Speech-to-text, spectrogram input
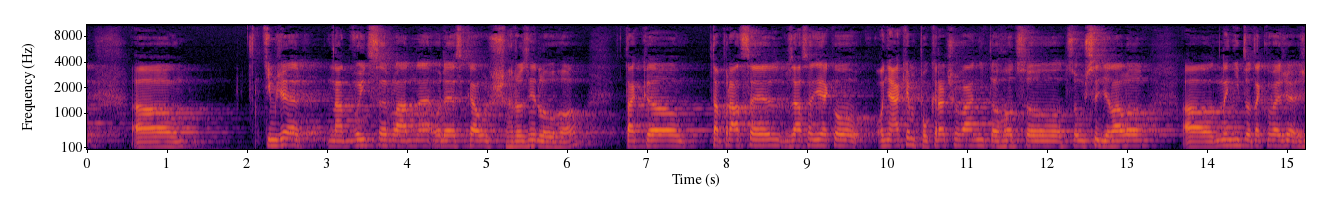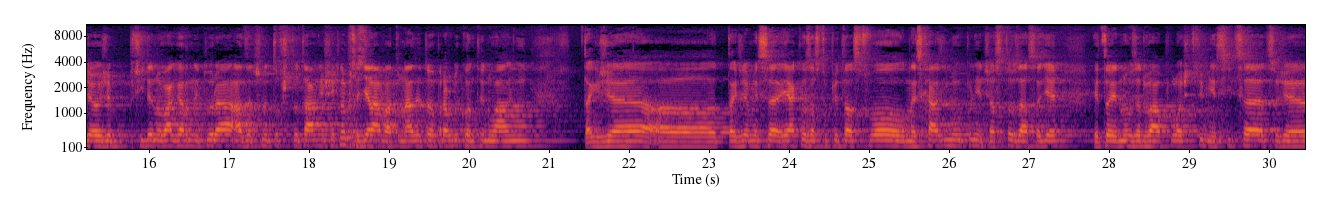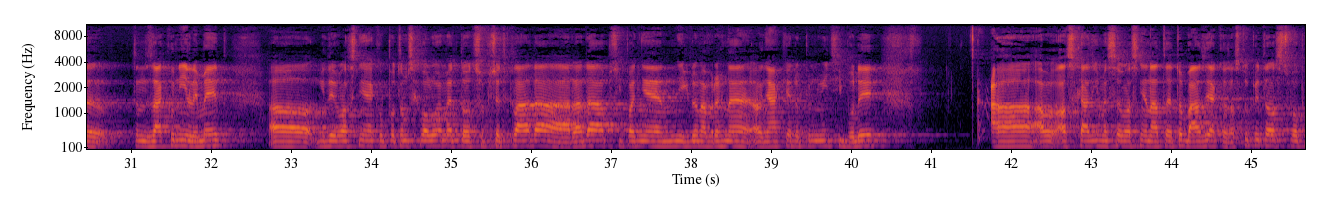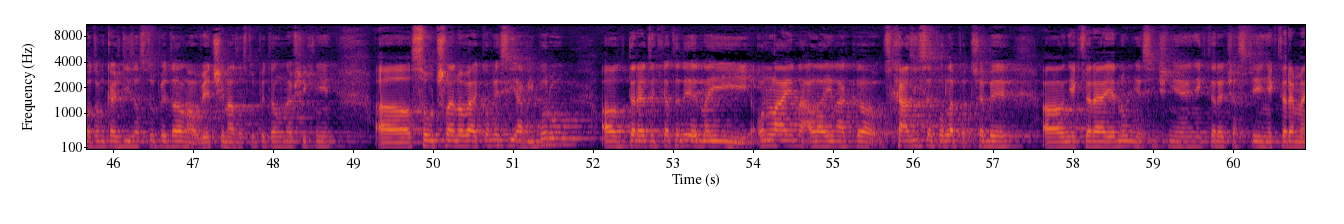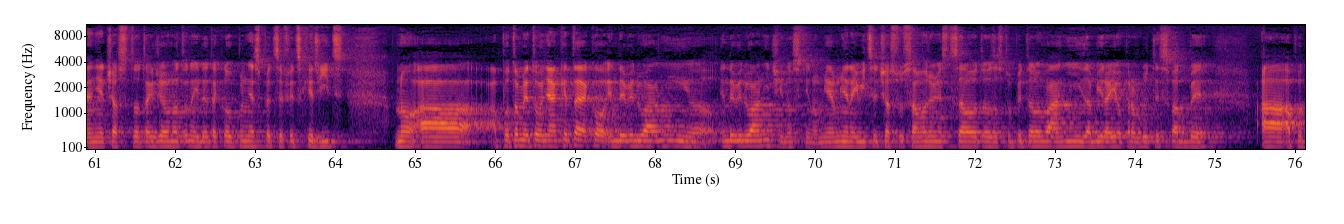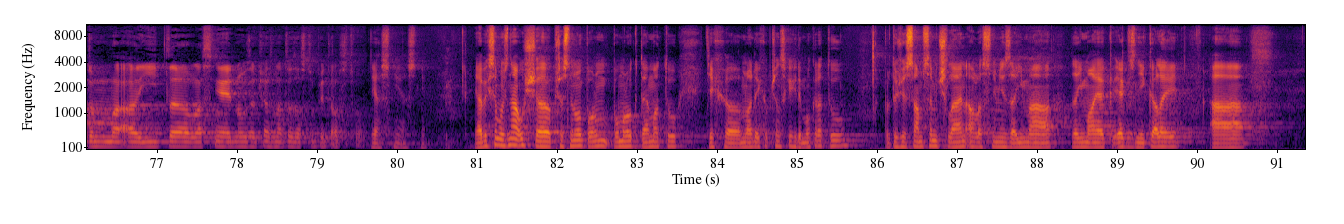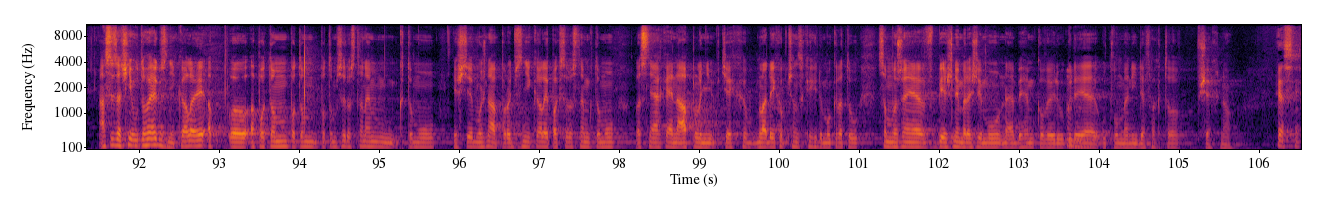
tím, že na dvojice vládne ODS už hrozně dlouho, tak eh, ta práce je v zásadě jako o nějakém pokračování toho, co, co už se dělalo. Není to takové, že, že, že přijde nová garnitura a začne to totálně všechno předělávat. U nás je to opravdu kontinuální. Takže, takže my se jako zastupitelstvo nescházíme úplně často, v zásadě je to jednou za dva a půl až tři měsíce, což je ten zákonný limit, kdy vlastně jako potom schvalujeme to, co předkládá rada, případně někdo navrhne nějaké doplňující body. A, a, a scházíme se vlastně na této bázi jako zastupitelstvo, potom každý zastupitel, no většina zastupitelů, ne všichni, jsou členové komisí a výborů, které teďka tedy jednají online, ale jinak schází se podle potřeby některé jednou měsíčně, některé častěji, některé méně často, takže ono to nejde takhle úplně specificky říct. No a, a potom je to nějaké té jako individuální, individuální činnosti. No mě, mě nejvíce času samozřejmě z celého toho zastupitelování zabírají opravdu ty svatby a, a potom jít vlastně jednou za čas na to zastupitelstvo. Jasně, jasně. Já bych se možná už přesunul pomalu k tématu těch mladých občanských demokratů protože sám jsem člen a vlastně mě zajímá, zajímá jak, jak vznikaly a asi začni u toho, jak vznikaly a, a potom, potom, potom se dostaneme k tomu, ještě možná proč vznikaly, pak se dostaneme k tomu vlastně nějaké náplň těch mladých občanských demokratů, samozřejmě v běžném režimu, ne během covidu, kdy mhm. je utlumený de facto všechno. Jasně.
